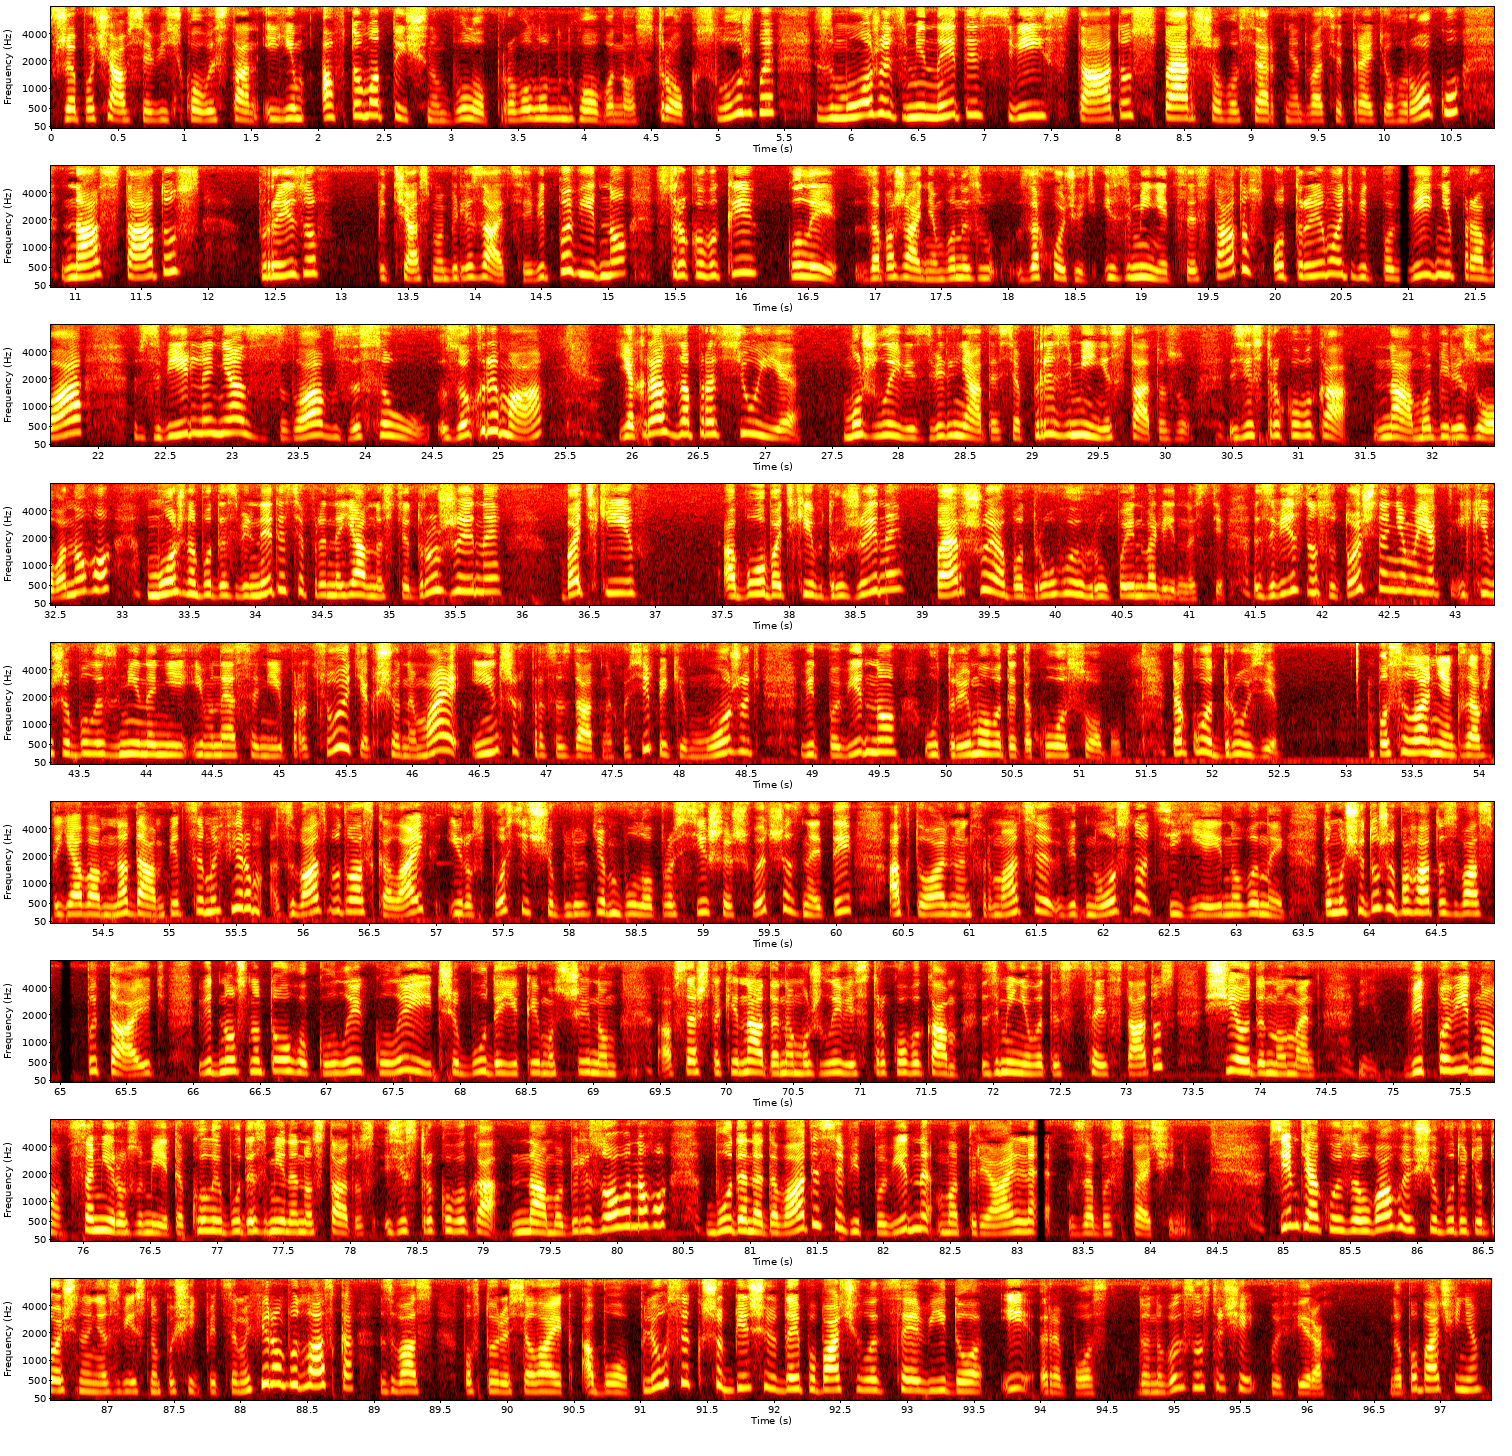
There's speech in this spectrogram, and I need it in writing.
вже почався військовий стан, і їм автоматично було пролонговано строк служби, зможуть змінити свій статус з 1 серпня 2023 року на статус призов під час мобілізації. Відповідно, строковики, коли за бажанням вони захочуть і змінять цей статус, отримують відповідні права звільнення з лав ЗСУ. Зокрема, якраз запрацює можливість звільнятися при зміні статусу зі строковика на мобілізованого, можна буде звільнитися при наявності дружини, батьків або батьків дружини. Першої або другої групи інвалідності, звісно, з уточненнями, як- які вже були змінені і внесені, і працюють, якщо немає інших працездатних осіб, які можуть відповідно утримувати таку особу. Так от, друзі, Посилання, як завжди, я вам надам під цим ефіром. З вас, будь ласка, лайк і розпостіть, щоб людям було простіше і швидше знайти актуальну інформацію відносно цієї новини. Тому що дуже багато з вас питають відносно того, коли, коли і чи буде якимось чином все ж таки надана можливість строковикам змінювати цей статус. Ще один момент. Відповідно, самі розумієте, коли буде змінено статус зі строковика на мобілізованого, буде надаватися відповідне матеріальне забезпечення. Всім дякую за увагу. Якщо будуть уточнення, звісно, пишіть під цим ефіром, будь ласка. З вас повторюся лайк або плюсик, щоб більше людей побачили це відео, і репост. До нових зустрічей в ефірах. До побачення!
